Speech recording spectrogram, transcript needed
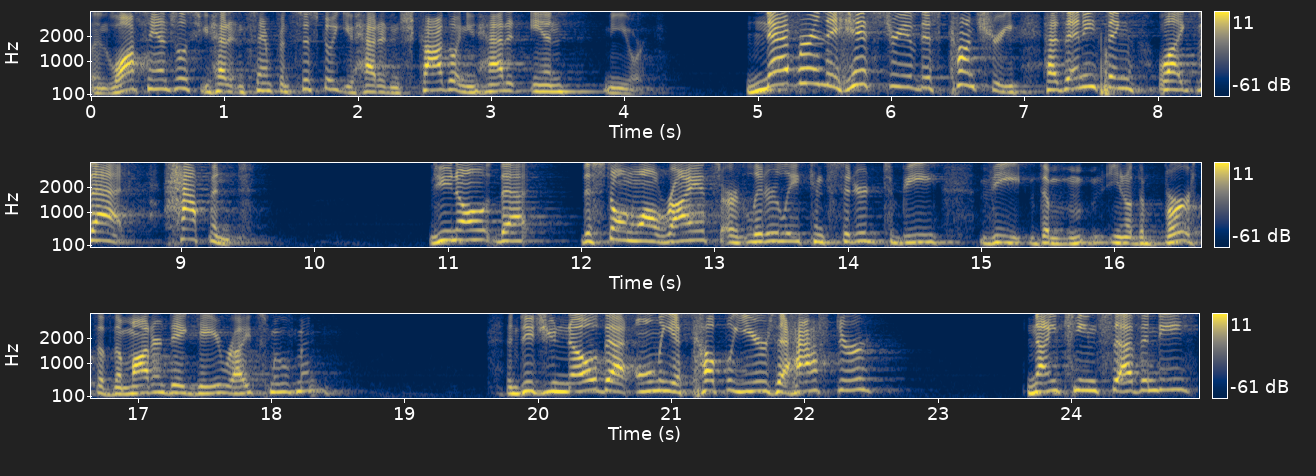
in Los Angeles, you had it in San Francisco, you had it in Chicago, and you had it in New York. Never in the history of this country has anything like that happened. Do you know that the Stonewall riots are literally considered to be the, the, you know, the birth of the modern day gay rights movement? And did you know that only a couple years after 1970,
